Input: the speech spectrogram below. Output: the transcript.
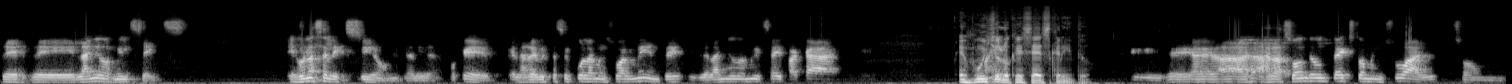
desde el año 2006. Es una selección en realidad, porque la revista circula mensualmente y del año 2006 para acá. Es mucho lo que se ha escrito. a, razón de un texto mensual, son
